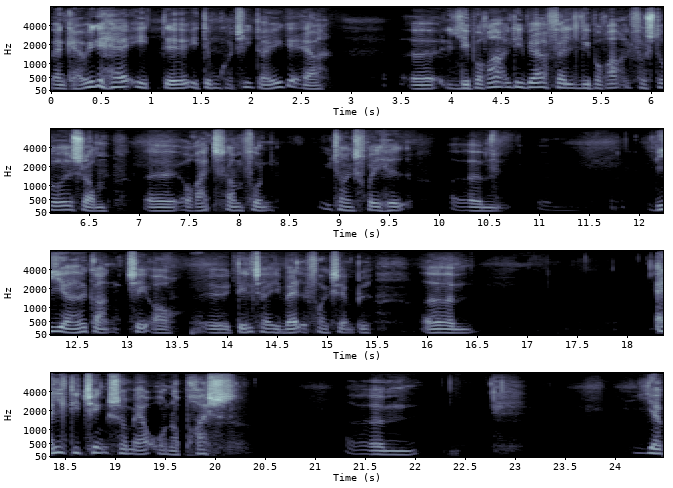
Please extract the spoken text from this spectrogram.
man kan jo ikke have et, øh, et demokrati, der ikke er øh, liberalt, i hvert fald liberalt forstået som øh, retssamfund, ytringsfrihed, øhm, øh, lige adgang til at øh, deltage i valg for eksempel. Øh, alle de ting, som er under pres. Øh, jeg,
